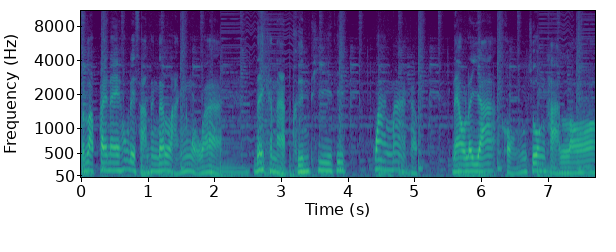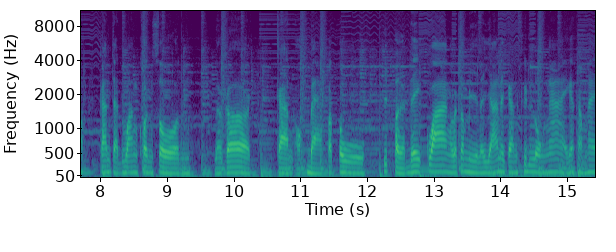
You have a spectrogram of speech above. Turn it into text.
สำหรับภายในห้องโดยสารทางด้านหลังบอกว่า ได้ขนาดพื้นที่ที่กว้างมากครับ แนวระยะของช่วงฐานล้อ การจัดวางคอนโซล แล้วก็การออกแบบประตูที่เปิดได้กว้าง แล้วก็มีระยะในการขึ้นลงง่าย ก็ทำให้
